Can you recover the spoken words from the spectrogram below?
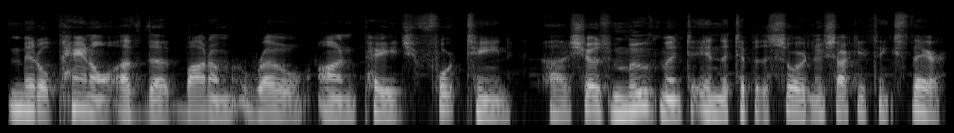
Middle panel of the bottom row on page 14 uh, shows movement in the tip of the sword, and Usagi thinks there.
